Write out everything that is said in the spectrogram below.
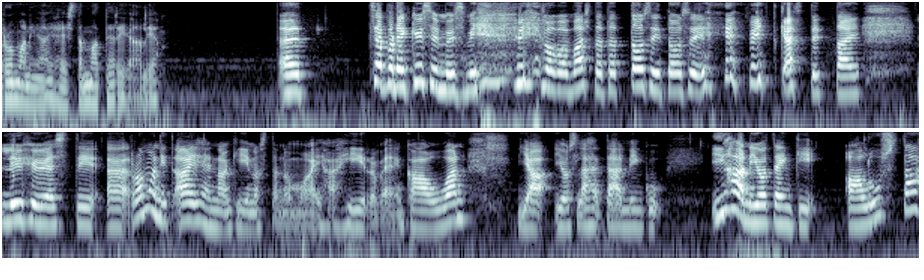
romaniaiheista materiaalia? Semmoinen kysymys, mihin mä voin vastata tosi tosi pitkästi tai lyhyesti. Romanit aiheena on kiinnostanut mua ihan hirveän kauan. Ja jos lähdetään niin kuin ihan jotenkin alusta,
